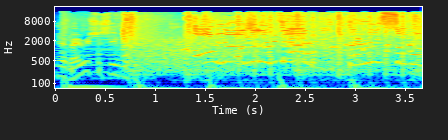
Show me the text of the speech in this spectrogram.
Yeah, maybe we should see if we Oh, you're actually dead! There is someone!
